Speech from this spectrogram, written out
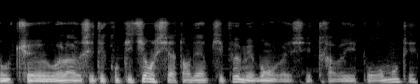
donc euh, voilà, c'était compliqué, on s'y attendait un petit peu, mais bon, on va essayer de travailler pour remonter.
